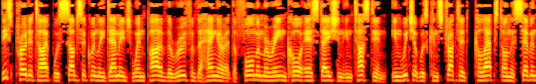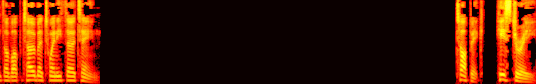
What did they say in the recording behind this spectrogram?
This prototype was subsequently damaged when part of the roof of the hangar at the former Marine Corps Air Station in Tustin, in which it was constructed, collapsed on 7 October 2013. History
